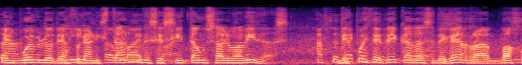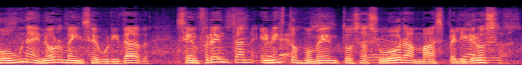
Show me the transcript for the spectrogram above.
El pueblo de Afganistán necesita un salvavidas. Después de décadas de guerra, bajo una enorme inseguridad, se enfrentan en estos momentos a su hora más peligrosa.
